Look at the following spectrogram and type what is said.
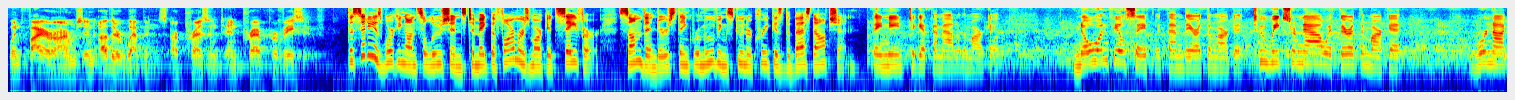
when firearms and other weapons are present and pre- pervasive. The city is working on solutions to make the farmers market safer. Some vendors think removing Schooner Creek is the best option. They need to get them out of the market. No one feels safe with them there at the market. Two weeks from now, if they're at the market, we're not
